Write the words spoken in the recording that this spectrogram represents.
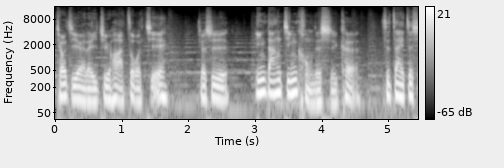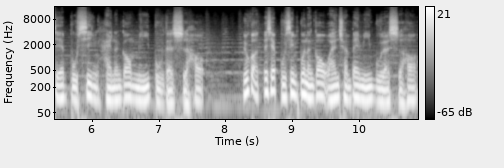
丘吉尔的一句话作结，就是应当惊恐的时刻是在这些不幸还能够弥补的时候。如果这些不幸不能够完全被弥补的时候，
